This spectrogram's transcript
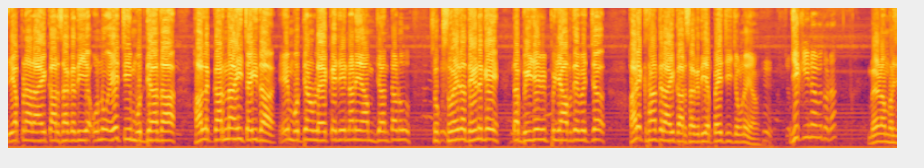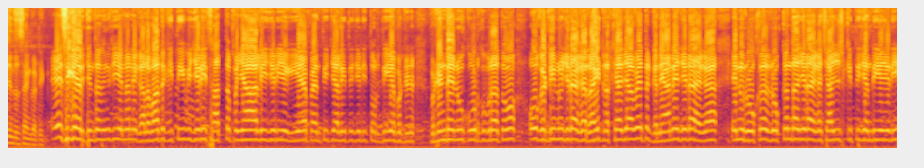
ਵੀ ਆਪਣਾ ਰਾਏ ਕਰ ਸਕਦੀ ਹੈ ਉਹਨੂੰ ਇਹ ਚੀਜ਼ ਮੁੱਦਿਆਂ ਦਾ ਹੱਲ ਕਰਨਾ ਹੀ ਚਾਹੀਦਾ। ਇਹ ਮੁੱਦਿਆਂ ਨੂੰ ਲੈ ਕੇ ਜੇ ਇਹਨਾਂ ਨੇ ਆਮ ਜਨਤਾ ਨੂੰ ਸੁਖ ਸੁਵਿਧਾ ਦੇਣਗੇ ਤਾਂ ਬੀਜੇਪੀ ਪੰਜਾਬ ਦੇ ਵਿੱਚ ਹਰ ਇੱਕ ਥਾਂ ਤੇ ਰਾਜ ਕਰ ਸਕਦੀ ਹੈ ਆਪਾਂ ਇਹ ਚੀਜ਼ ਚਾਹੁੰਦੇ ਆ ਜੀ ਕੀ ਨਾਮ ਹੈ ਤੁਹਾਡਾ? ਮੇਰਾ ਨਾਮ ਹਰਜਿੰਦਰ ਸਿੰਘ ਹੈ ਠੀਕ। ਇਹ ਸੀਗੇ ਹਰਜਿੰਦਰ ਸਿੰਘ ਜੀ ਇਹਨਾਂ ਨੇ ਗੱਲਬਾਤ ਕੀਤੀ ਵੀ ਜਿਹੜੀ 750 ਵਾਲੀ ਜਿਹੜੀ ਹੈਗੀ ਹੈ 35 40 ਤੇ ਜਿਹੜੀ ਤੁਰਦੀ ਹੈ ਬਠਿੰ- ਬਠਿੰਡੇ ਨੂੰ ਕੋਟਕਪੂਰਾ ਤੋਂ ਉਹ ਗੱਡੀ ਨੂੰ ਜਿਹੜਾ ਹੈਗਾ ਰਾਈਟ ਰੱਖਿਆ ਜਾਵੇ ਤੇ ਗਨਿਆਨੇ ਜਿਹੜਾ ਹੈਗਾ ਇਹਨੂੰ ਰੋਕ ਰੋਕਣ ਦਾ ਜਿਹੜਾ ਹੈਗਾ ਸਾਜ਼ਿਸ਼ ਕੀਤੀ ਜਾਂਦੀ ਹੈ ਜਿਹੜੀ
